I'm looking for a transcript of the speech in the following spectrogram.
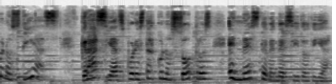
buenos días. Gracias por estar con nosotros en este bendecido día.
